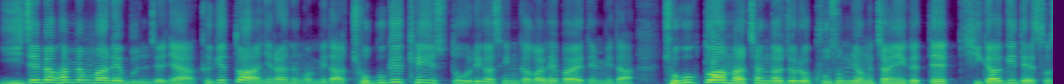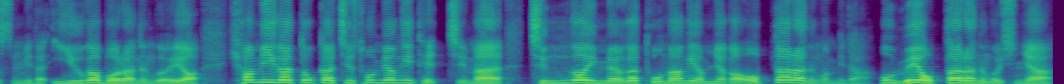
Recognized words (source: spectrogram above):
이재명 한 명만의 문제냐? 그게 또 아니라는 겁니다. 조국의 케이스도 우리가 생각을 해봐야 됩니다. 조국 또한 마찬가지로 구속영장이 그때 기각이 됐었습니다. 이유가 뭐라는 거예요? 혐의가 똑같이 소명이 됐지만 증거인멸과 도망의 염려가 없다라는 겁니다. 어, 왜 없다라는 것이냐?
